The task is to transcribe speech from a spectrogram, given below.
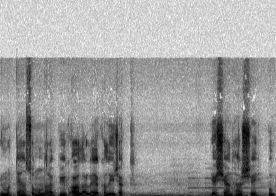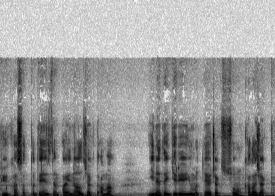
yumurtlayan somunlara büyük ağlarla yakalayacaktı. Yaşayan her şey bu büyük hasatta denizden payını alacaktı ama yine de geriye yumurtlayacak somun kalacaktı.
